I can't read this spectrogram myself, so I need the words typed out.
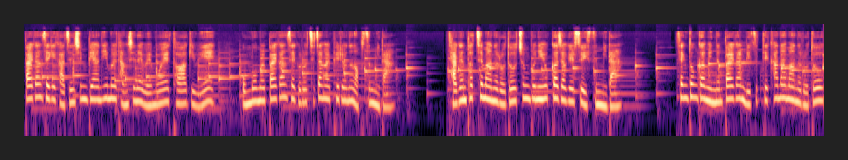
빨간색이 가진 신비한 힘을 당신의 외모에 더하기 위해 온몸을 빨간색으로 치장할 필요는 없습니다. 작은 터치만으로도 충분히 효과적일 수 있습니다. 생동감 있는 빨간 립스틱 하나만으로도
